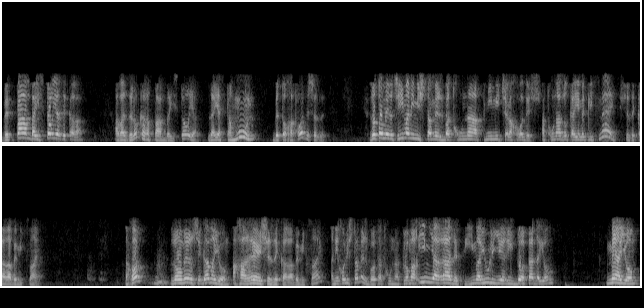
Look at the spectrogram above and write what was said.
ופעם בהיסטוריה זה קרה. אבל זה לא קרה פעם בהיסטוריה, זה היה תמון בתוך החודש הזה. זאת אומרת שאם אני משתמש בתכונה הפנימית של החודש, התכונה הזאת קיימת לפני שזה קרה במצרים. נכון? זה אומר שגם היום, אחרי שזה קרה במצרים, אני יכול להשתמש באותה תכונה. כלומר, אם ירדתי, אם היו לי ירידות עד היום, מהיום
